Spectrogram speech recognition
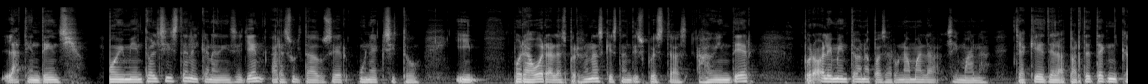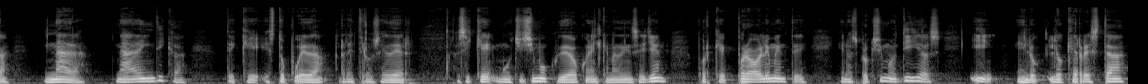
la tendencia. Movimiento alcista en el canadiense yen ha resultado ser un éxito y por ahora las personas que están dispuestas a vender probablemente van a pasar una mala semana, ya que desde la parte técnica nada, nada indica de que esto pueda retroceder. Así que muchísimo cuidado con el canadiense yen, porque probablemente en los próximos días y en lo, lo, que resta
